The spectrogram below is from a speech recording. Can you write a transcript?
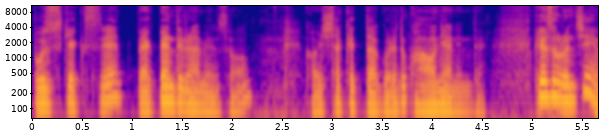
보즈 스캑스의 back band를 하면서 거의 시작했다고 그래도 과언이 아닌데. 그래서 그런지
